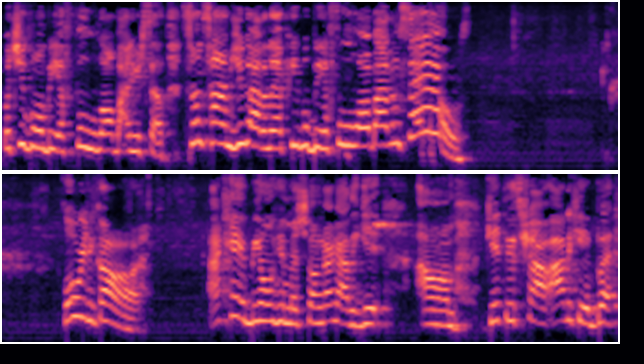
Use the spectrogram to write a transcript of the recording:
but you're going to be a fool all by yourself. Sometimes you got to let people be a fool all by themselves. Glory to God. I can't be on here much longer. I got to get um get this child out of here. But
